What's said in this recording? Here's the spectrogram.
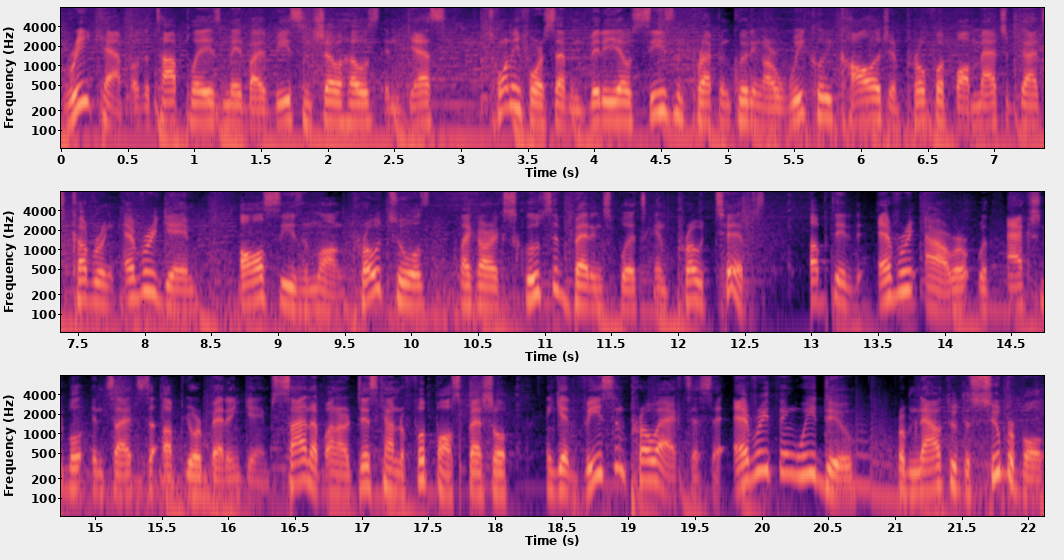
recap of the top plays made by VSiN show hosts and guests, 24 7 video, season prep, including our weekly college and pro football matchup guides covering every game all season long, pro tools like our exclusive betting splits, and pro tips updated every hour with actionable insights to up your betting game. Sign up on our discounted football special and get VSiN Pro access to everything we do from now through the Super Bowl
